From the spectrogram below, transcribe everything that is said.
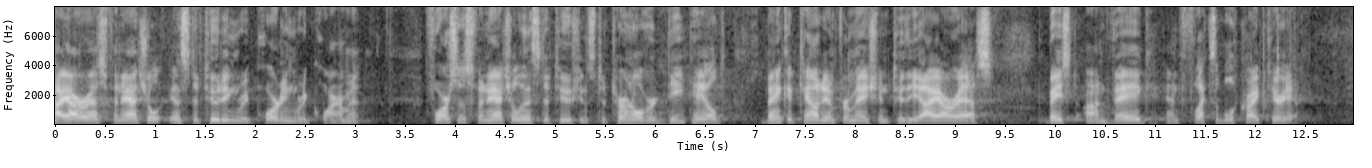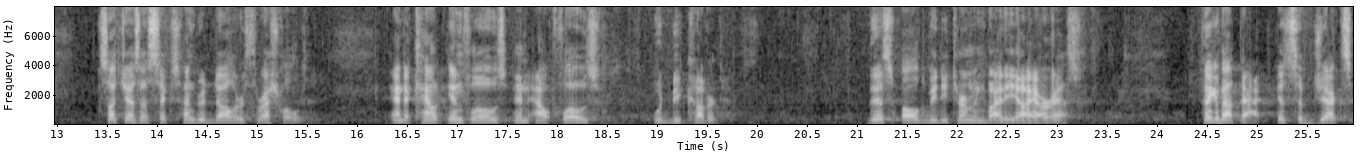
IRS financial instituting reporting requirement forces financial institutions to turn over detailed bank account information to the IRS based on vague and flexible criteria, such as a $600 threshold, and account inflows and outflows would be covered. This all to be determined by the IRS. Think about that. It subjects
